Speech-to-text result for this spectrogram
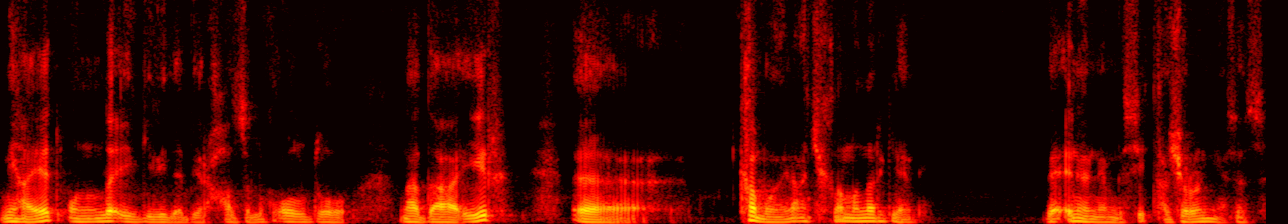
Nihayet onunla ilgili de bir hazırlık olduğuna dair e, kamuoyuna açıklamalar geldi. Ve en önemlisi taşeron yasası.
